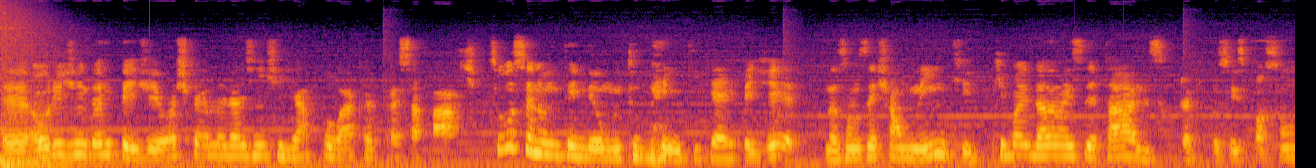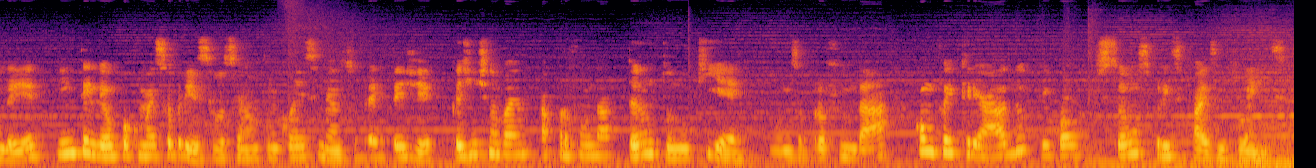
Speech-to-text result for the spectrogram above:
É, a origem do RPG, eu acho que é melhor a gente já pular para essa parte. Se você não entendeu muito bem o que é RPG, nós vamos deixar um link que vai dar mais detalhes para que vocês possam ler e entender um pouco mais sobre isso, se você não tem conhecimento sobre RPG. Porque a gente não vai aprofundar tanto no que é, vamos aprofundar como foi criado e quais são as principais influências.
